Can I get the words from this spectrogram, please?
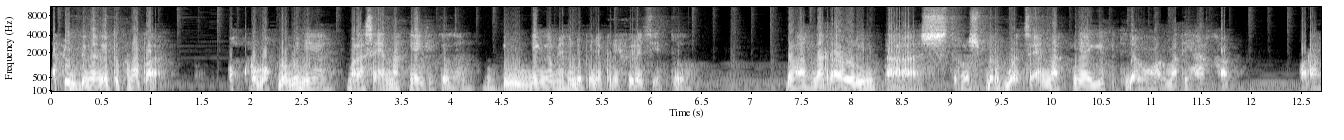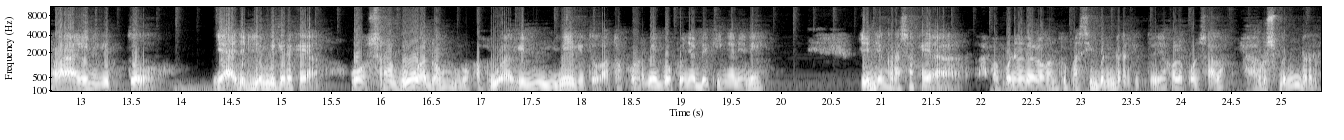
Tapi dengan itu kenapa oknum-oknum ini ya malah seenaknya gitu kan. Mungkin dingamnya kan dia punya privilege itu. Melanggar lalu lintas terus berbuat seenaknya gitu tidak menghormati hak hak orang lain gitu. Ya jadi dia mikirnya kayak oh serah gua dong bokap gua gini, gini gitu atau keluarga gua punya backingan ini. Jadi dia ngerasa kayak apa pun yang dia lakukan tuh pasti bener gitu. Ya kalaupun salah ya harus bener.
